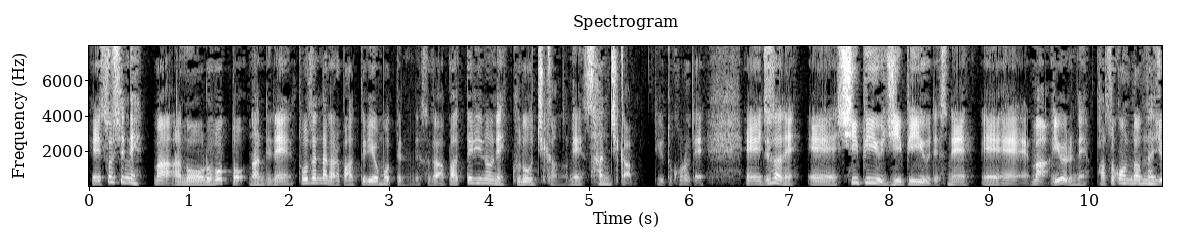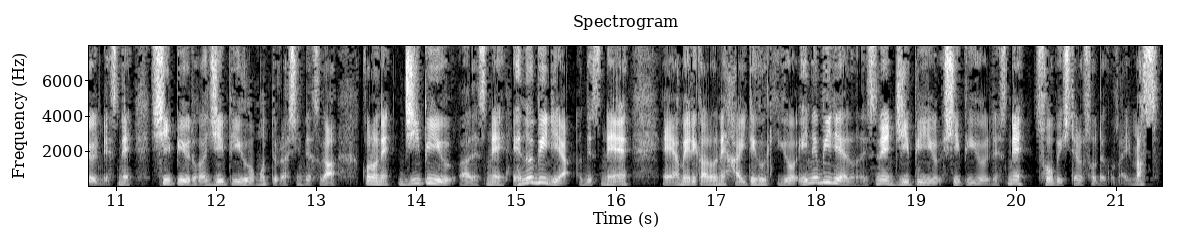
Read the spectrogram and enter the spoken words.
えー、そしてね、まああの、ロボットなんでね、当然ながらバッテリーを持ってるんですが、バッテリーのね、駆動時間がね、3時間っていうところで、えー、実はね、えー、CPU、GPU ですね、えー、まあ、いわゆるね、パソコンと同じようにですね、CPU とか GPU を持ってるらしいんですが、このね、GPU はですね、NVIDIA ですね、えー、アメリカのね、ハイテク企業、NVIDIA のですね、GPU、CPU をですね、装備してるそうでございます。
